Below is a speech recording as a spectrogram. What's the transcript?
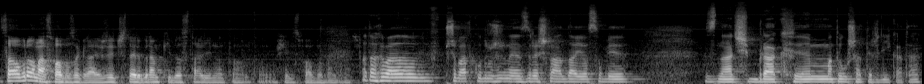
cała obrona słabo zagrała. Jeżeli cztery bramki dostali, no to, to musieli słabo zagrać. No to chyba w przypadku drużyny z Reszla daje o sobie znać brak e, Mateusza Terlika, tak?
